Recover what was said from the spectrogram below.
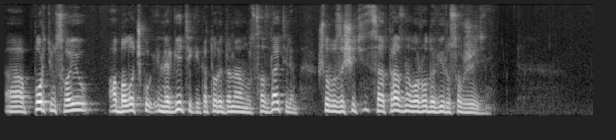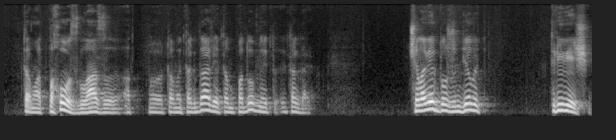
э, портим свою оболочку энергетики, которая дана нам Создателем, чтобы защититься от разного рода вирусов жизни. Там от плохого сглаза, от, там, и так далее, и тому подобное, и, и так далее. Человек должен делать три вещи.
